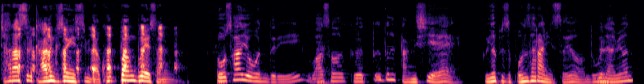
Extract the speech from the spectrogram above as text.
자랐을 가능성이 있습니다. 국방부에서는. 조사 요원들이 와서 그 뜯을 당시에 그 옆에서 본 사람이 있어요. 누구냐면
